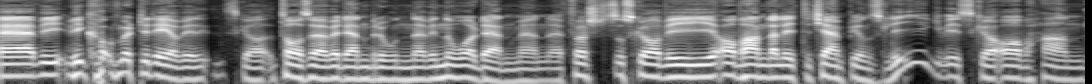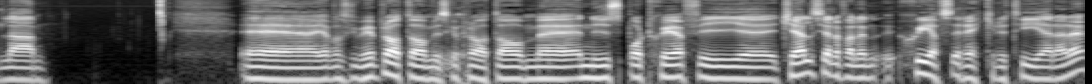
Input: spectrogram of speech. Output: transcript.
eh, vi, vi kommer till det och vi ska ta oss över den bron när vi når den. Men eh, först så ska vi avhandla lite Champions League, vi ska avhandla Eh, ja, vad ska vi mer prata om? Vi ska prata om eh, en ny sportchef i eh, Chelsea, i alla fall en chefsrekryterare.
